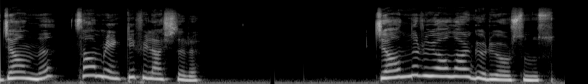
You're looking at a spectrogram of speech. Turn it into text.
canlı tam renkli flaşları. Canlı rüyalar görüyorsunuz.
